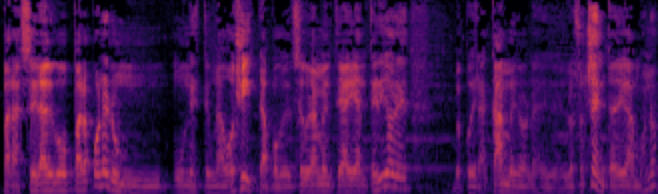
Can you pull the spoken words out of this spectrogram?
para hacer algo, para poner un, un, este, una bollita, porque seguramente hay anteriores, me puede ir a Cameron en los 80, digamos, ¿no?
